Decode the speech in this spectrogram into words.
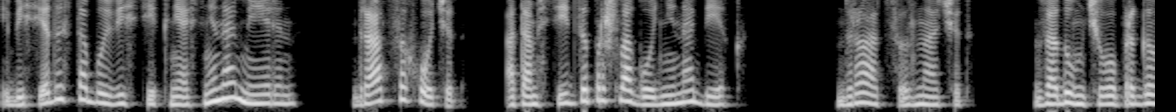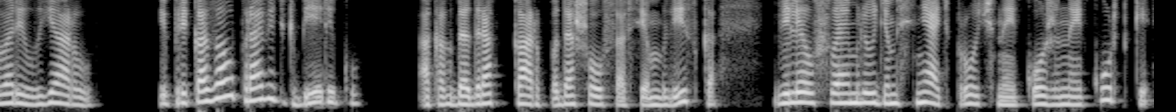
и беседы с тобой вести князь не намерен. Драться хочет, отомстить за прошлогодний набег. «Драться, значит», — задумчиво проговорил Ярл и приказал править к берегу. А когда Драккар подошел совсем близко, велел своим людям снять прочные кожаные куртки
